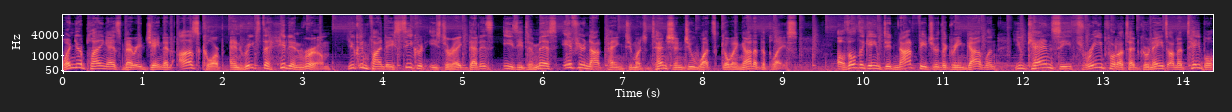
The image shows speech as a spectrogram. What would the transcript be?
When you're playing as Mary Jane at Oscorp and reach the Hidden Room, you can find a secret Easter egg that is easy to miss if you're not paying too much attention to what's going on at the place. Although the game did not feature the Green Goblin, you can see three prototype grenades on a table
